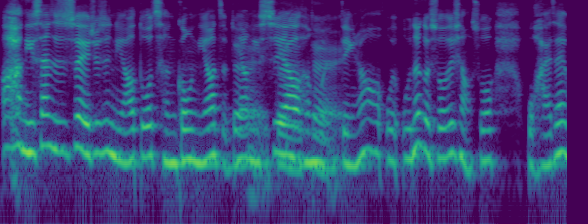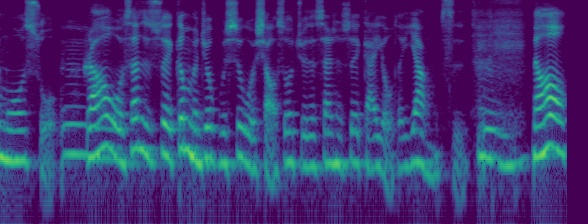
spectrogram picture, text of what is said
啊，你三十岁，就是你要多成功，你要怎么样，你事业要很稳定。然后我我那个时候就想说，我还在摸索，嗯，然后我三十岁根本就不是我小时候觉得三十岁该有的样子，嗯，然后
